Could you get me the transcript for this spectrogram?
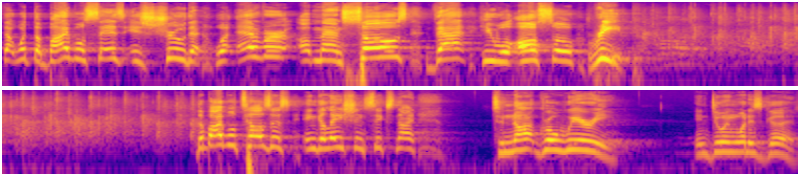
that what the Bible says is true that whatever a man sows, that he will also reap. The Bible tells us in Galatians 6 9 to not grow weary in doing what is good.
